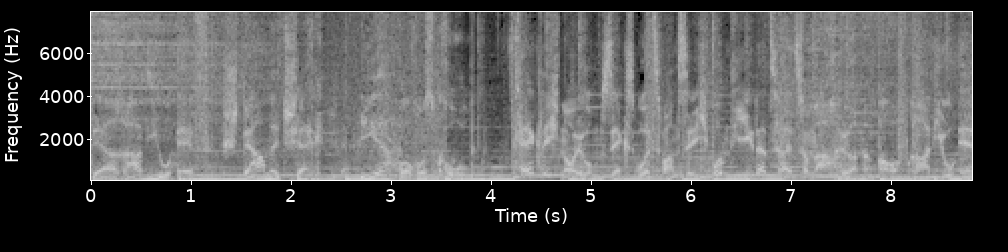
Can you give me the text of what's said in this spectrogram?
Der Radio F Sternecheck. Ihr Horoskop. Täglich neu um 6.20 Uhr und jederzeit zum Nachhören auf Radio radiof.de.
